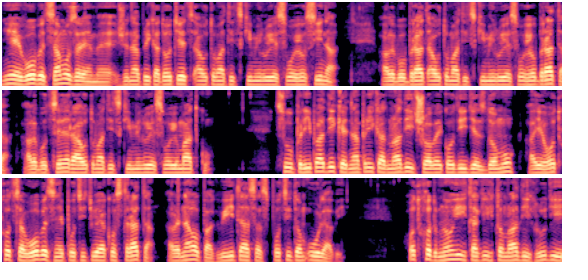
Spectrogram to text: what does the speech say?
Nie je vôbec samozrejme, že napríklad otec automaticky miluje svojho syna, alebo brat automaticky miluje svojho brata, alebo dcéra automaticky miluje svoju matku. Sú prípady, keď napríklad mladý človek odíde z domu a jeho odchod sa vôbec nepociťuje ako strata, ale naopak víta sa s pocitom úľavy. Odchod mnohých takýchto mladých ľudí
